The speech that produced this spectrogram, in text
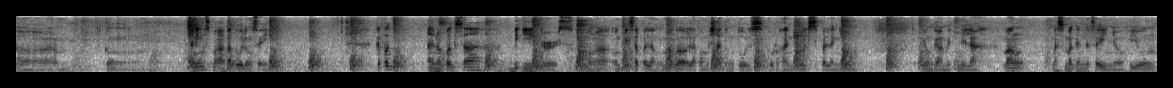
Um, kung ano mas makakatulong sa inyo? Kapag ano, pag sa beginners, yung mga umpisa pa lang gumagawa, wala pang masyadong tools, puro hand tools pa lang yung yung gamit nila. Mang mas maganda sa inyo yung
